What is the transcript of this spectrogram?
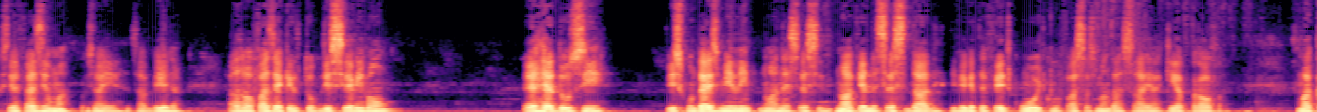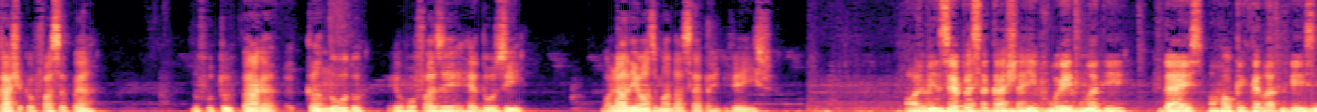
Você fazer uma coisa aí, as abelhas, elas vão fazer aquele tubo de cera e vão é, reduzir Fiz com 10 milímetros, não, não, havia necessidade. Deveria ter feito com 8, como eu faço as mandaçaias. Aqui a prova. Uma caixa que eu faça para no futuro para canudo, eu vou fazer reduzir. Olhar ali umas mandaçaias para a gente ver isso. Olha, um exemplo é essa caixa aí. Furei com uma de 10. Olha o que, que ela fez.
